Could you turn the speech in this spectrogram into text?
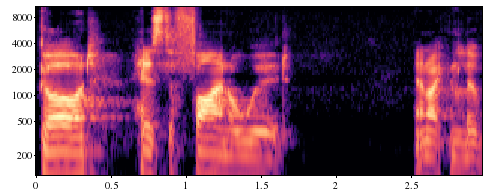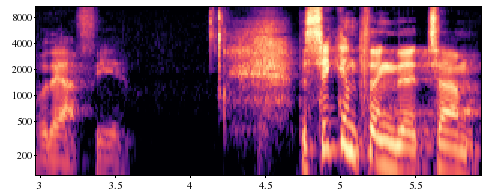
God has the final word, and I can live without fear. The second thing that um,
